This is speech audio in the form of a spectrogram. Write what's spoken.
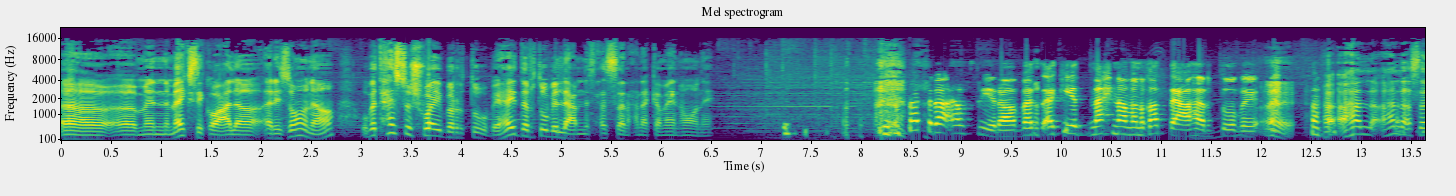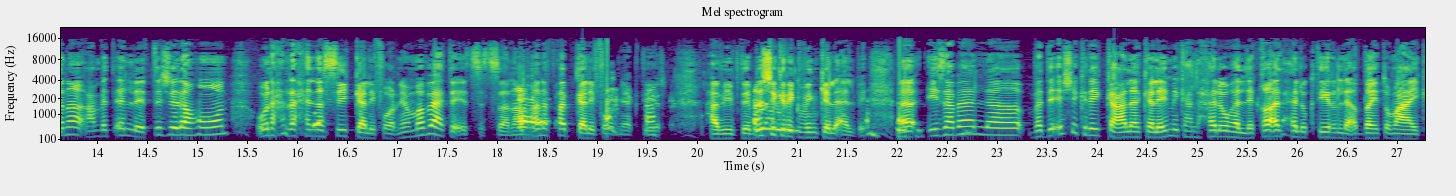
آه، من مكسيكو على أريزونا وبتحسوا شوي بالرطوبة. هيدي الرطوبة اللي عم نحسها نحن كمان هون. فترة قصيرة بس أكيد نحن بنغطي على هالرطوبة إيه. ه- هلا هلا سناء عم بتقلي بتجي لهون ونحن رح ننسيك كاليفورنيا. ما بعتقد ست سناء أنا بحب كاليفورنيا كتير حبيبتي. بشكرك من كل قلبي. آه إيزابيل آه بدي أشكرك على كلامك الحلو هاللقاء الحلو كتير اللي قضيته معك.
